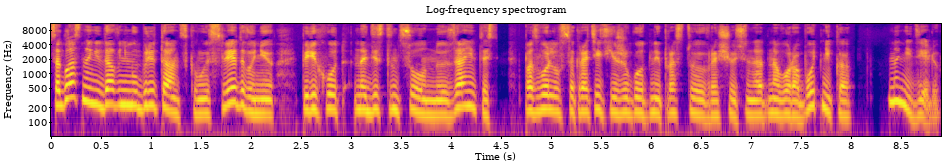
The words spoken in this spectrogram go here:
Согласно недавнему британскому исследованию, переход на дистанционную занятость позволил сократить ежегодный простой в расчете на одного работника на неделю.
